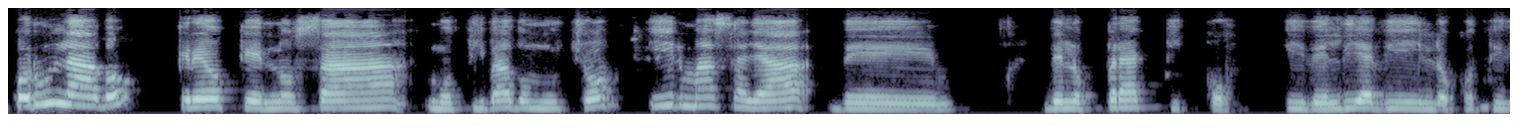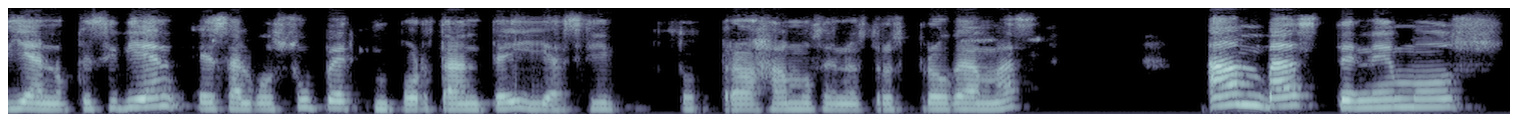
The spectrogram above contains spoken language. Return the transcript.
por un lado, creo que nos ha motivado mucho ir más allá de, de lo práctico y del día a día y lo cotidiano, que si bien es algo súper importante y así trabajamos en nuestros programas, ambas tenemos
